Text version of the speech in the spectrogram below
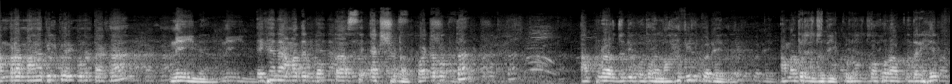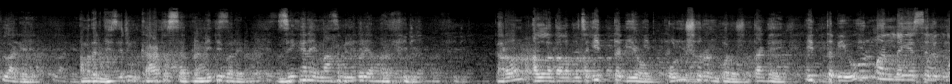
আমরা মাহাবিল করি কোনো টাকা নেই না। এখানে আমাদের বক্তা আছে একশোটা। কয়টা বক্তা? আপনারা যদি কোথাও মাহাবিল করেন, আমাদের যদি কোনো কখনো আপনাদের হেল্প লাগে, আমাদের ভিজিটিং কার্ড আছে, আপনারা নিতে পারেন। যেখানে মাহাবিল করে আমরা ফিরি কারণ আল্লাহ তাআলা বলছে, ইত্তাবিউ, অনুসরণ করো তাকে। ইত্তাবিউল মান লা ইয়াসালুকুম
